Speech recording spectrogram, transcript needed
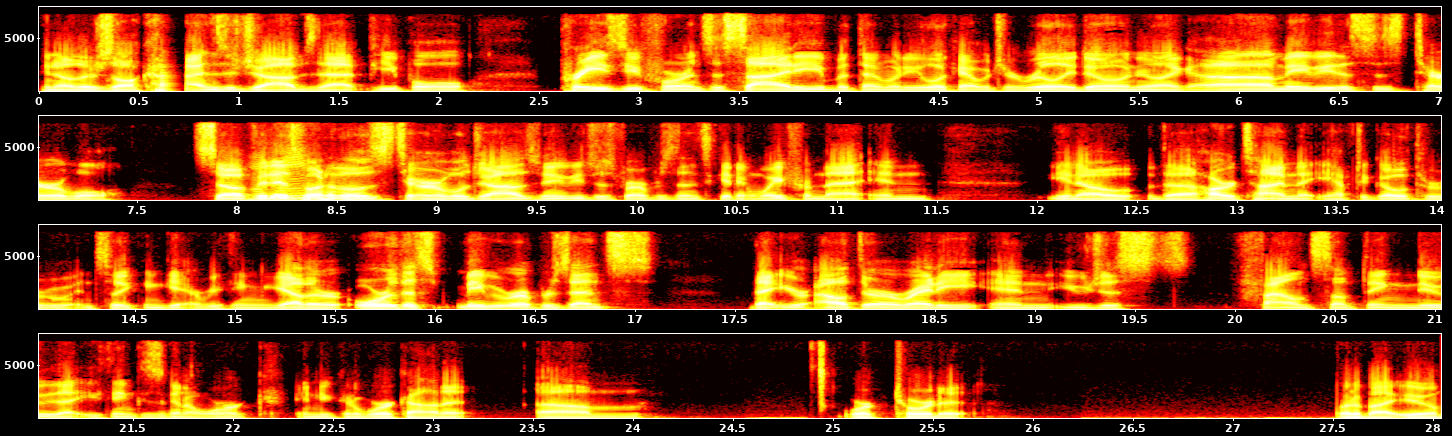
you know, there's all kinds of jobs that people praise you for in society, but then when you look at what you're really doing, you're like, ah, maybe this is terrible. So if it is one of those terrible jobs, maybe it just represents getting away from that and you know the hard time that you have to go through until you can get everything together. Or this maybe represents that you're out there already and you just found something new that you think is going to work and you can work on it, um, work toward it. What about you?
